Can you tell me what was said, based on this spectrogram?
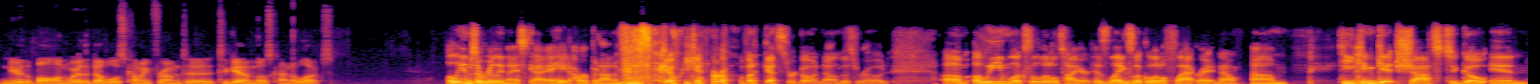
near the ball and where the double was coming from to to get him those kind of looks. Aleem's a really nice guy. I hate harping on him for the second week in a row, but I guess we're going down this road. Um, Aleem looks a little tired. His legs look a little flat right now. Um, he can get shots to go in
